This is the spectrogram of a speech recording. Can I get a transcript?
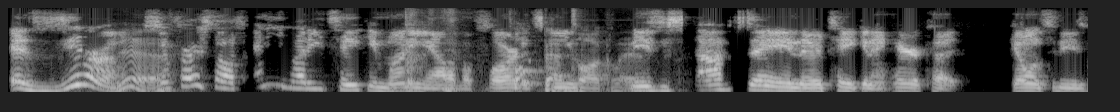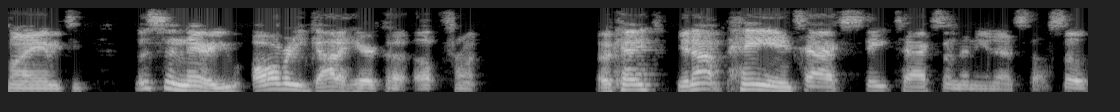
It's zero. Yeah. So first off, anybody taking money out of a Florida team talk, needs to stop saying they're taking a haircut going to these Miami teams. Listen there, you already got a haircut up front. Okay? You're not paying tax, state tax on any of that stuff. So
